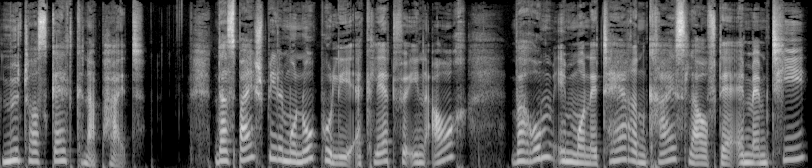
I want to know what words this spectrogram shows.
Mythos Geldknappheit. Das Beispiel Monopoly erklärt für ihn auch, warum im monetären Kreislauf der MMT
